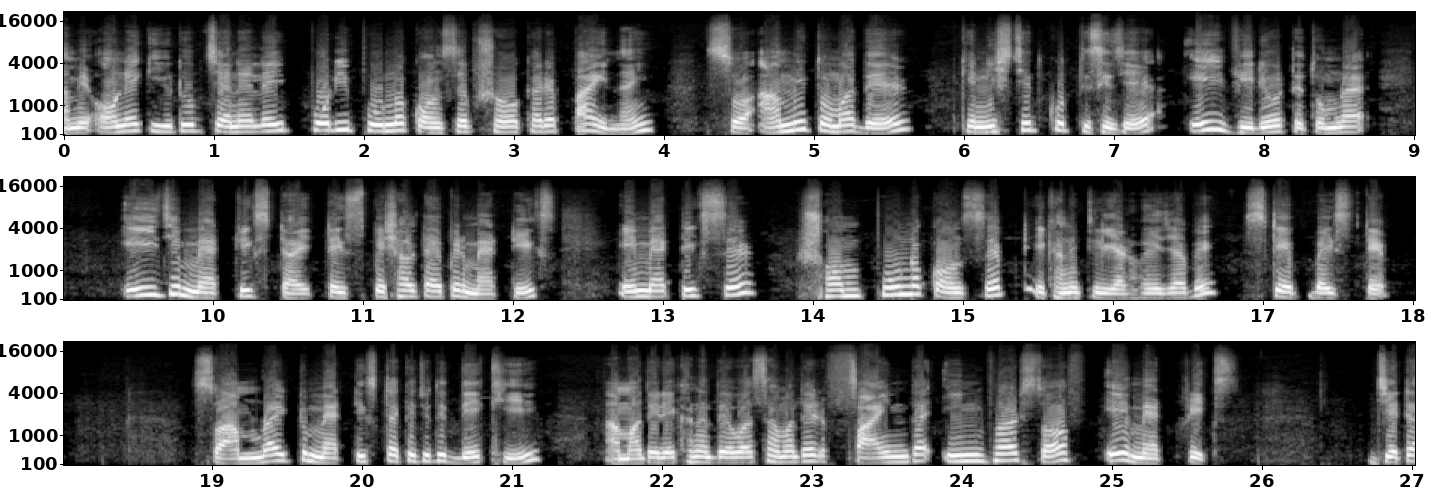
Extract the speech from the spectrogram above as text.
আমি অনেক ইউটিউব চ্যানেলেই পরিপূর্ণ কনসেপ্ট সহকারে পাই নাই। সো আমি তোমাদেরকে নিশ্চিত করতেছি যে এই ভিডিওতে তোমরা এই যে ম্যাট্রিক্সটা, একটা স্পেশাল টাইপের ম্যাট্রিক্স, এই ম্যাট্রিক্সের সম্পূর্ণ কনসেপ্ট এখানে ক্লিয়ার হয়ে যাবে স্টেপ বাই স্টেপ সো আমরা একটু ম্যাট্রিক্সটাকে যদি দেখি, আমাদের এখানে দেওয়া আছে আমাদের find the inverse of a matrix যেটা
